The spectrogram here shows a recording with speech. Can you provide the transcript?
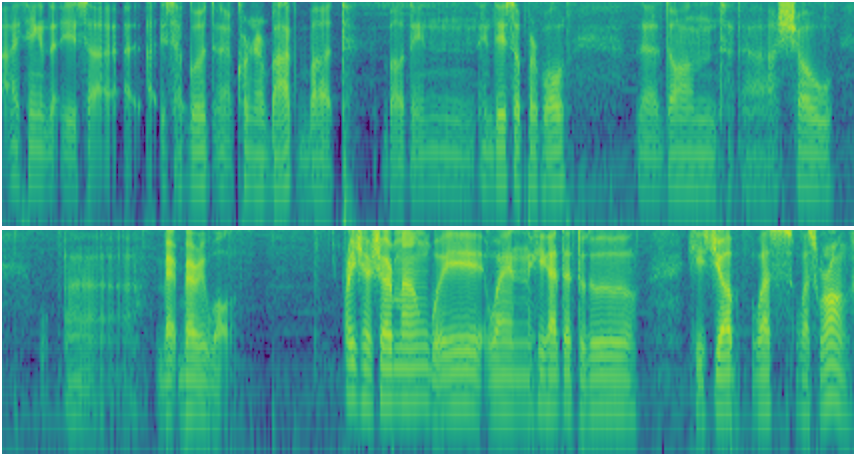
I think that is a is a good uh, cornerback, but but in in this Super Bowl, don't uh, show uh, very well. Richard Sherman, we, when he had to do his job, was was wrong.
